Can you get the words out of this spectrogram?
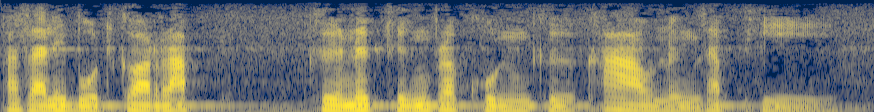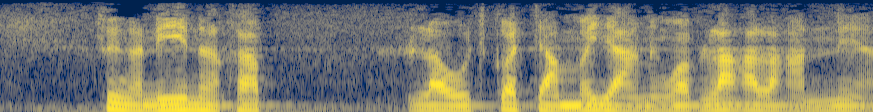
พระสารีบุตรก็รับคือนึกถึงพระคุณคือข้าวหนึ่งทัพพี ซึ่งอันนี้นะครับ เราก็จำไว้อย่างหนึ่งว่าพระอรหันต์เนี่ย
